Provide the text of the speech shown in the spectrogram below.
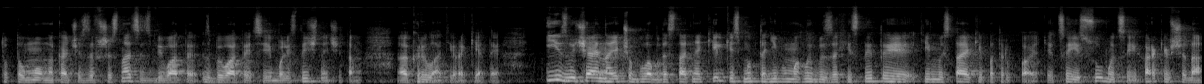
тобто, умовно кажучи, з F-16 збивати, збивати ці балістичні чи там е, крилаті ракети. І, звичайно, якщо була б достатня кількість, ми б тоді могли б захистити ті міста, які потерпають. Це і Суми, це і Харківщина.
